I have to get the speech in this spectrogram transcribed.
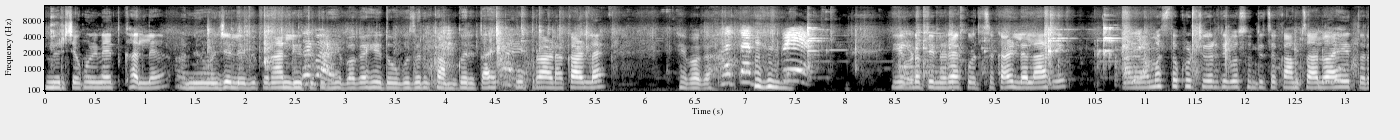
मिरच्या कोणी नाहीत खाल्ल्या आणि जिलेबी पण आणली होती. तर हे बघा हे दोघं जण काम करीत आहेत. खूप राडा काढलाय. हे बघा. एवढं तिनं रॅकवरचं काढलेलं आहे. आणि मस्त खुर्चीवरती बसून तिचं काम चालू आहे तर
